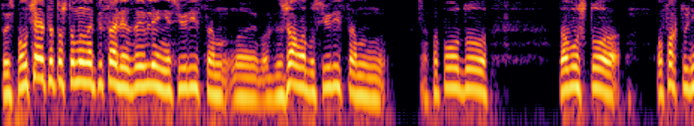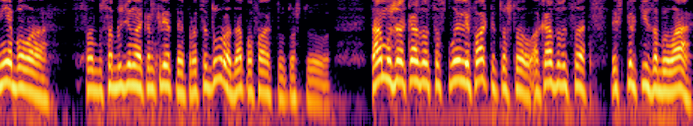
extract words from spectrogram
То есть получается то, что мы написали заявление с юристом, э, жалобу с юристом по поводу того, что по факту не было соблюдена конкретная процедура, да, по факту, то, что там уже, оказывается, всплыли факты, то, что, оказывается, экспертиза была.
